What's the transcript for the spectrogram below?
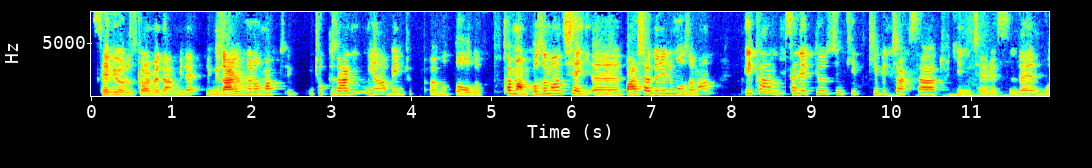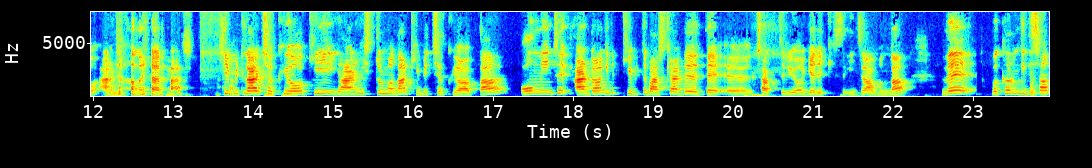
seviyoruz görmeden bile. Güzel yorumlar olmak çok güzel değil mi ya? Benim çok mutlu oldum. Tamam o zaman şey e, başa dönelim o zaman. İlkan sen hep diyorsun ki kibrit çaksa Türkiye'nin çevresinde bu Erdoğan'a yarar. Kibritler çakıyor ki yani hiç durmadan kibrit çakıyor hatta. Olmayınca Erdoğan gidip kibriti başka yerde de e, çaktırıyor gerekirse icabında. Ve bakalım gidişat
